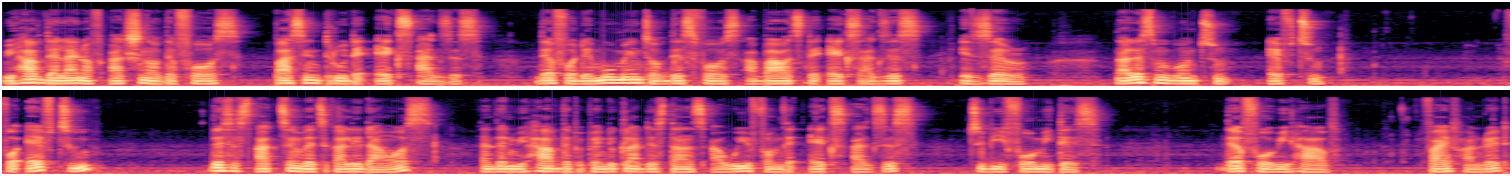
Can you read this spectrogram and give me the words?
we have the line of action of the force passing through the x-axis. Therefore the moment of this force about the x-axis is zero. Now let's move on to F2 for F2 this is acting vertically downwards and then we have the perpendicular distance away from the x-axis to be 4 meters. Therefore we have 500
